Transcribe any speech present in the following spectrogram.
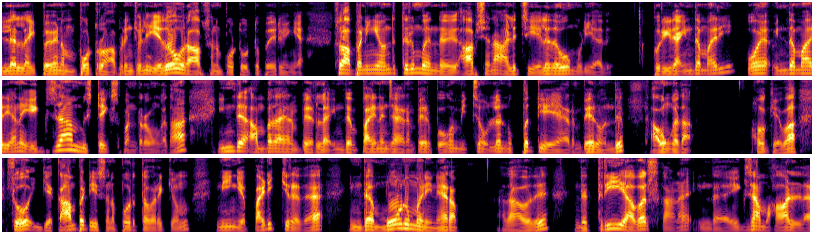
இல்லை இல்லை இப்போவே நம்ம போட்டுருவோம் அப்படின்னு சொல்லி ஏதோ ஒரு ஆப்ஷனை போட்டு விட்டு போயிருவீங்க. ஸோ அப்போ நீங்கள் வந்து திரும்ப இந்த ஆப்ஷனை அழிச்சு எழுதவும் முடியாது. புரியுதா? இந்த மாதிரி ஓ இந்த மாதிரியான எக்ஸாம் மிஸ்டேக்ஸ் பண்ணுறவங்க தான் இந்த ஐம்பதாயிரம் பேரில் இந்த 15,000 பேர் போக மிச்சம் உள்ள 35,000 பேர் வந்து அவங்க தான். ஓகேவா? ஸோ இங்கே காம்படிஷனை பொறுத்த வரைக்கும் நீங்கள் படிக்கிறத இந்த மூணு மணி நேரம், அதாவது இந்த த்ரீ ஹவர்ஸ்க்கான இந்த எக்ஸாம் ஹாலில்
